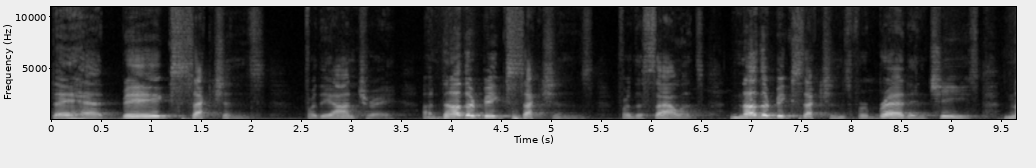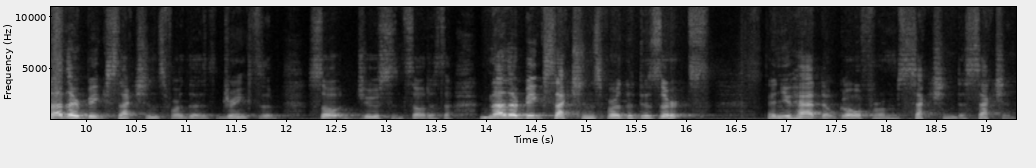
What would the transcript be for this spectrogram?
they had big sections for the entree, another big sections for the salads, another big sections for bread and cheese, another big sections for the drinks of so, juice and sodas, another big sections for the desserts. And you had to go from section to section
